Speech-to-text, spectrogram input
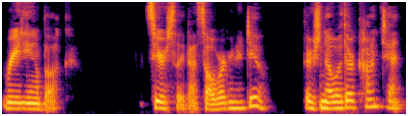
reading a book. Seriously, that's all we're going to do. There's no other content.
